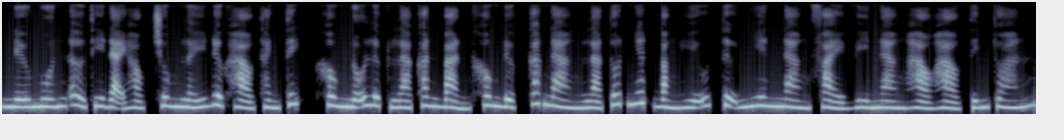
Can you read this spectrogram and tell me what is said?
nếu muốn ở thi đại học chung lấy được hảo thành tích không nỗ lực là căn bản không được các nàng là tốt nhất bằng hữu tự nhiên nàng phải vì nàng hảo hảo tính toán.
